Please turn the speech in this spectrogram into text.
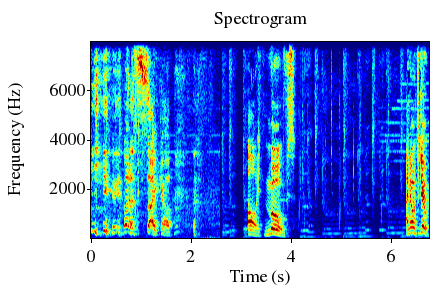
You- what a psycho. Oh, it moves. I know what to do.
